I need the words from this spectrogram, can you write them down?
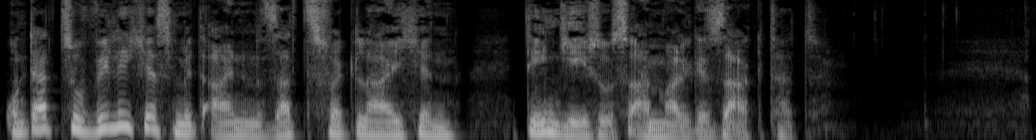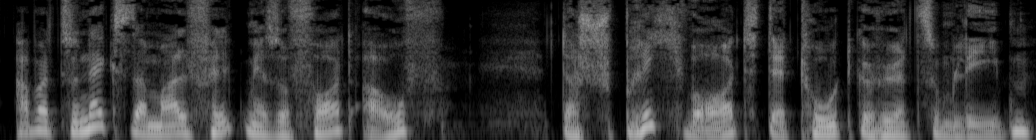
Und dazu will ich es mit einem Satz vergleichen, den Jesus einmal gesagt hat. Aber zunächst einmal fällt mir sofort auf, das Sprichwort der Tod gehört zum Leben?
